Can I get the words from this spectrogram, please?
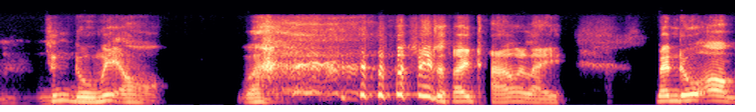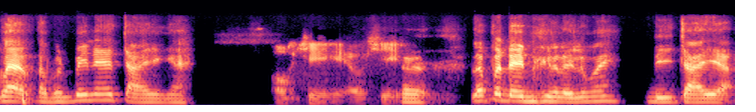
อือฮึซึ่งดูไม่ออกว่าเป็นรอยเท้าอะไร มันดูออกแหละแต่มันไม่แน่ใจไงโอเคโอเคเออแล้วประเด็นคืออะไรรู้ไหมดีใจอะ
